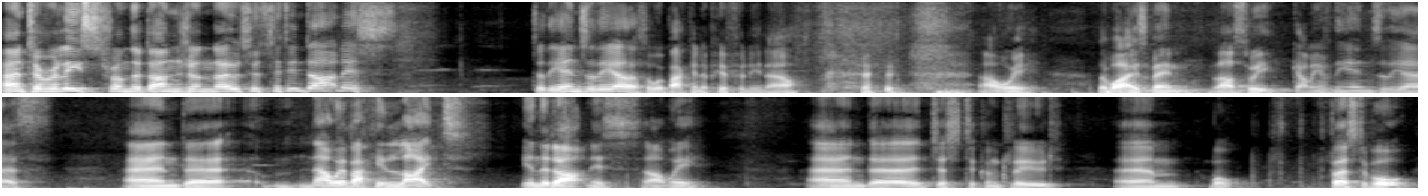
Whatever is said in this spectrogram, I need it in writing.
and to release from the dungeon those who sit in darkness to the ends of the earth. Oh, we're back in Epiphany now, aren't we? The wise men last week coming from the ends of the earth. And uh, now we're back in light in the darkness, aren't we? And uh, just to conclude, um, well, first of all,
